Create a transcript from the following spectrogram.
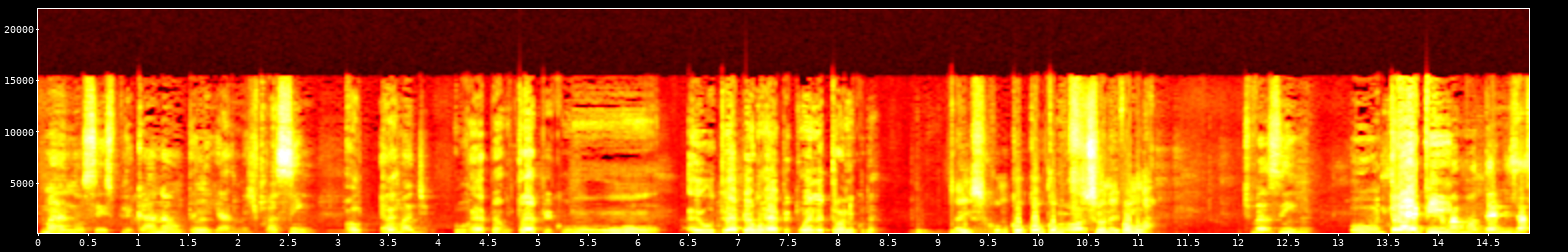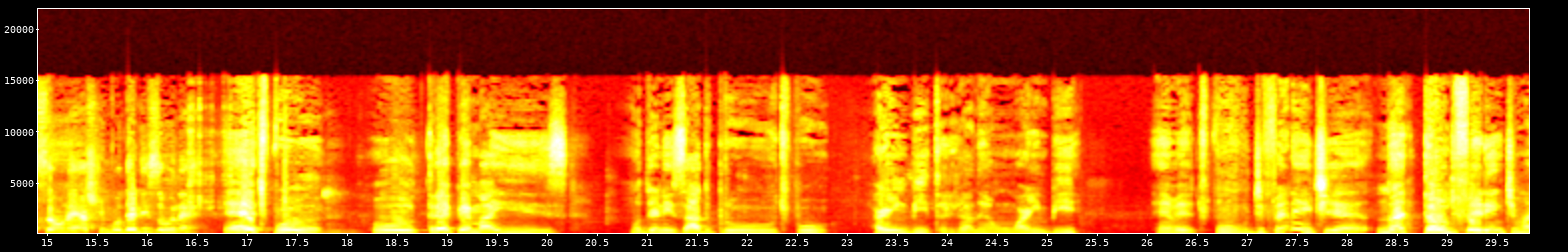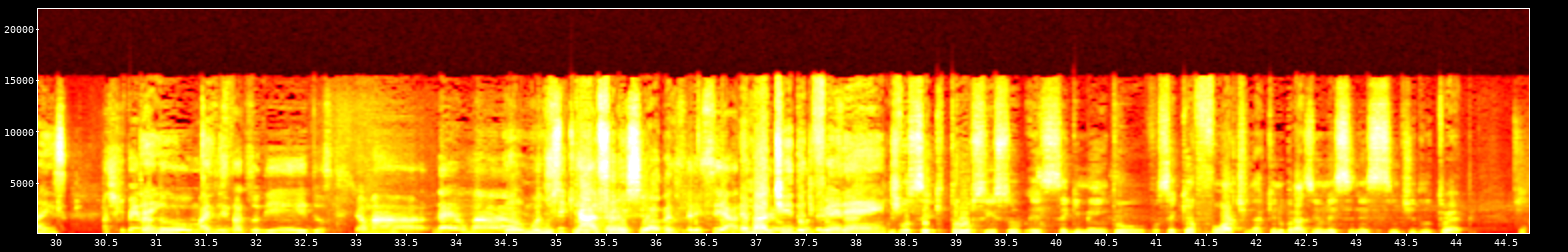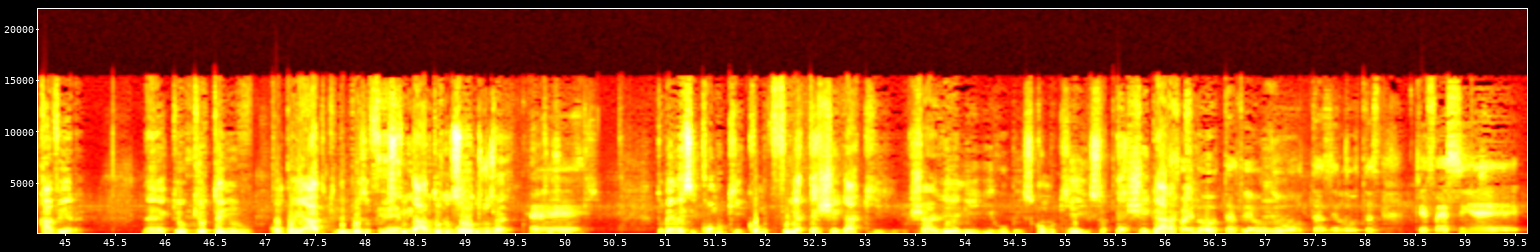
Mano, não sei explicar não, tá ligado? Mas tipo assim, é uma. o rap é um trap com. é, O trap é um rap com eletrônico, né? É isso? Como, como, como, como funciona aí? Vamos lá. Tipo assim, o trap. É uma modernização, né? Acho que modernizou, né? É, tipo, o trap é mais modernizado pro, tipo, R&B, tá ligado? É um R&B, é, é, tipo, diferente. É, não é tão diferente, mas Acho que vem lá Tem, do, mais dos entendeu? Estados Unidos. É uma, né, uma É uma modificada. diferenciada. Uma diferenciada. é batida Modernizada. E diferente. você que trouxe isso, esse segmento, você que é forte aqui no Brasil nesse, nesse sentido do trap, o Caveira, né? Que eu, que eu tenho acompanhado, que depois eu fui Ele estudar todo mundo. outros, né? Muitos É. outros. Tudo bem, mas e como que, como foi até chegar aqui, Charlene e Rubens? Como que é isso, até chegar Foi aqui? luta, viu? Lutas e lutas. Porque foi assim, é...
